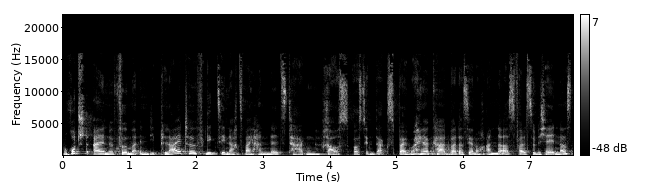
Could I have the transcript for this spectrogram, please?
Rutscht eine Firma in die Pleite, fliegt sie nach zwei Handelstagen raus aus dem DAX. Bei Wirecard war das ja noch anders, falls du dich erinnerst.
